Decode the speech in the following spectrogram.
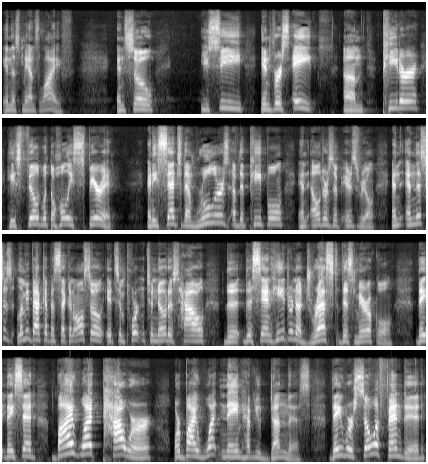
in this man's life. And so you see in verse 8, um, Peter, he's filled with the Holy Spirit. And he said to them, rulers of the people and elders of Israel. And, and this is, let me back up a second. Also, it's important to notice how the, the Sanhedrin addressed this miracle. They, they said, By what power or by what name have you done this? They were so offended,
